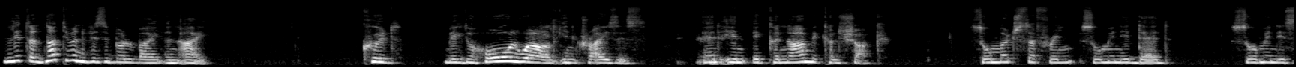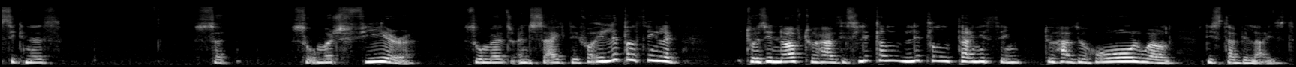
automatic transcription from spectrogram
little, not even visible by an eye, could make the whole world in crisis and in economical shock. So much suffering, so many dead, so many sickness, so, so much fear, so much anxiety. For a little thing like it was enough to have this little, little tiny thing to have the whole world destabilized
